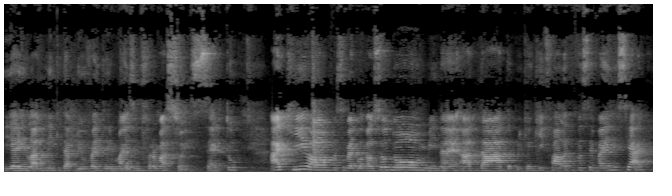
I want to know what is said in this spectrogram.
E aí lá no link da bio vai ter mais informações, certo? Aqui, ó, você vai colocar o seu nome, né? A data, porque aqui fala que você vai iniciar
